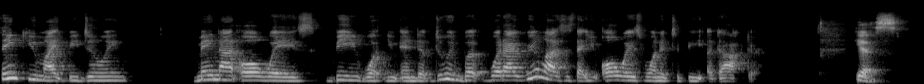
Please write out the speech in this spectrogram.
think you might be doing may not always be what you end up doing. But what I realize is that you always wanted to be a doctor. Yes,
